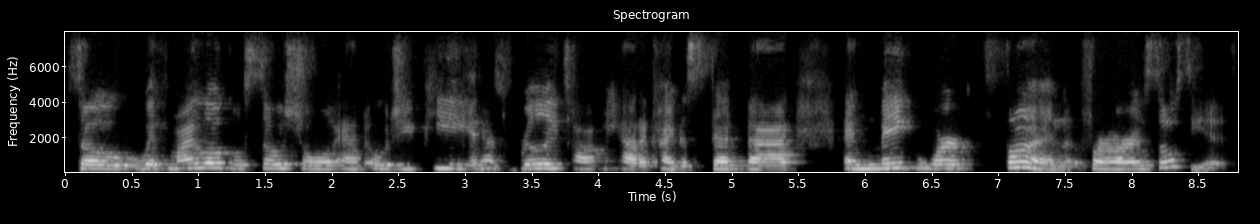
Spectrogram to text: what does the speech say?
So with my local social and OGP, it has really taught me how to kind of step back and make work fun for our associates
